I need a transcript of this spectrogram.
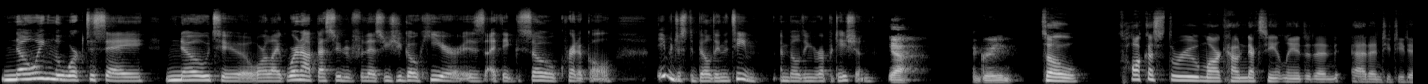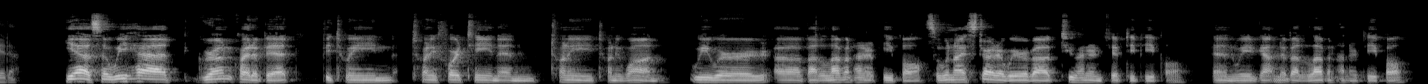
knowing the work to say no to, or like, we're not best suited for this, you should go here is, I think, so critical, even just to building the team and building your reputation. Yeah, agreed. So, talk us through, Mark, how Nexient landed at, at NTT Data. Yeah, so we had grown quite a bit between 2014 and 2021. We were uh, about 1,100 people. So when I started, we were about 250 people and we had gotten about 1,100 people.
